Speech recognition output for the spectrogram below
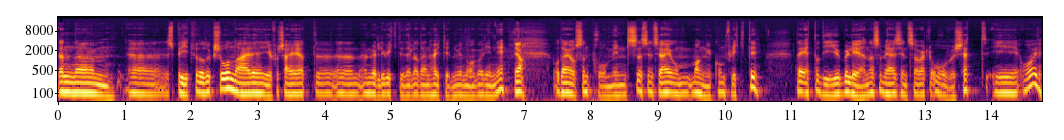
Den øh, Spritproduksjon er i og for seg et, uh, en, en, veldig viktig del av den høytiden vi nå går inn i. Ja. Og det er også en påminnelse, syns jeg, om mange konflikter. Det er et av de jubileene som jeg syns har vært oversett i år.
